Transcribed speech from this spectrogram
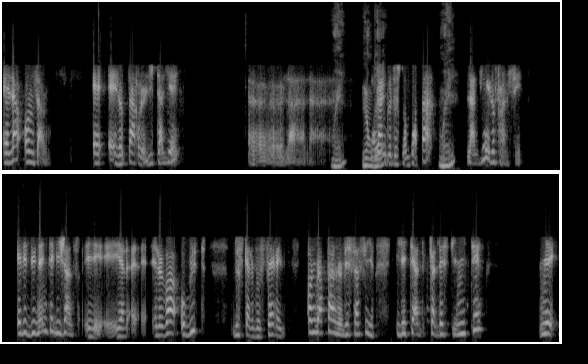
Elle a 11 ans. Elle, elle parle l'italien, euh, la, oui. la, langue de son papa, oui. l'anglais et le français. Elle est d'une intelligence et, elle, elle, va au but de ce qu'elle veut faire. Et on ne lui a pas enlevé sa fille. Il était à clandestinité, mais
